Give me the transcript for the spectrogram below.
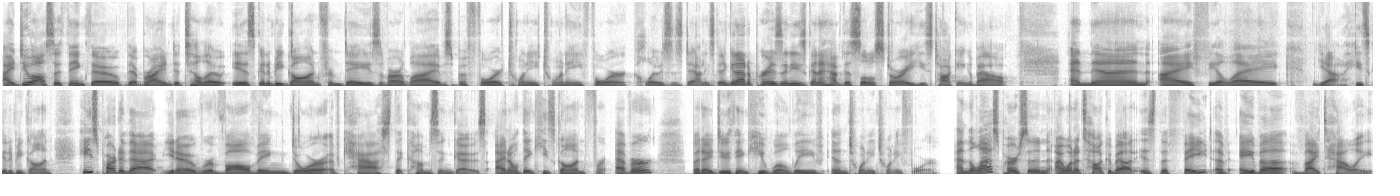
I do also think, though, that Brian Dattilo is going to be gone from Days of Our Lives before 2024 closes down. He's going to get out of prison. He's going to have this little story he's talking about. And then I feel like, yeah, he's going to be gone. He's part of that, you know, revolving door of cast that comes and goes. I don't think he's gone forever, but I do think he will leave in 2024. And the last person I want to talk about is the fate of Ava Vitali,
